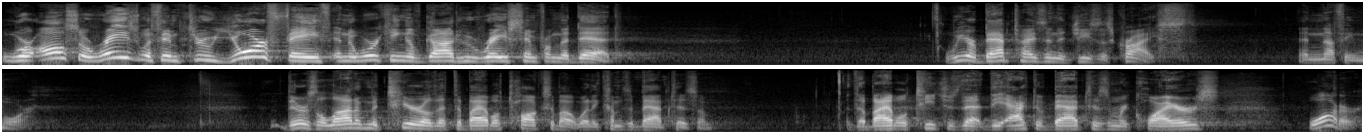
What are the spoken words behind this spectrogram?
were also raised with him through your faith in the working of God who raised him from the dead. We are baptized into Jesus Christ and nothing more. There's a lot of material that the Bible talks about when it comes to baptism. The Bible teaches that the act of baptism requires water.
